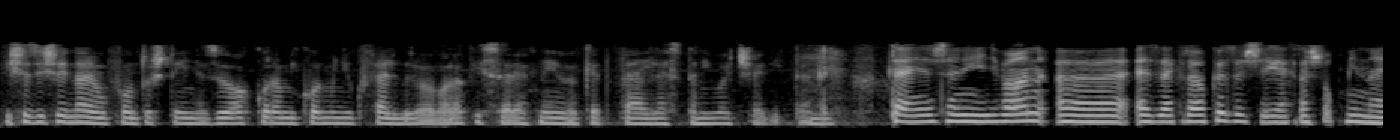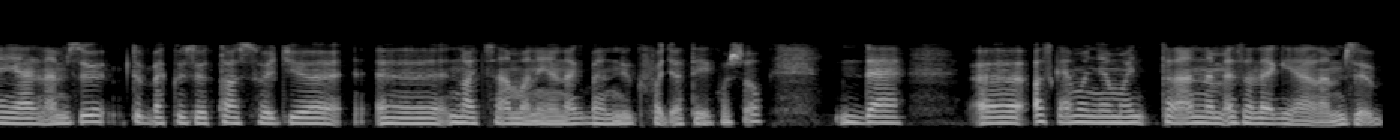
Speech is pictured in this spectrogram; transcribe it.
És ez is egy nagyon fontos tényező akkor, amikor mondjuk felülről valaki szeretné őket fejleszteni vagy segíteni. Teljesen így van. Ezekre a közösségekre sok minden jellemző, többek között az, hogy nagy számban élnek bennük fogyatékosok, de azt kell mondjam, hogy talán nem ez a legjellemzőbb.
